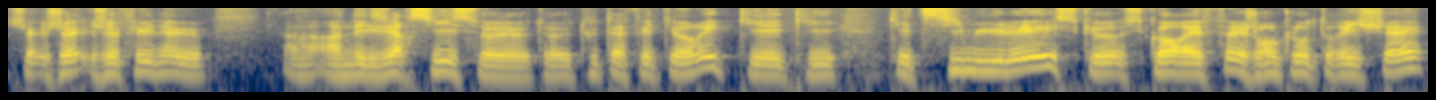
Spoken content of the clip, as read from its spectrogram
J'ai fait une, un, exercice euh, tout à fait théorique qui est, qui, qui est de simuler ce qu'aurait ce qu'aurait fait Jean-Claude Trichet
